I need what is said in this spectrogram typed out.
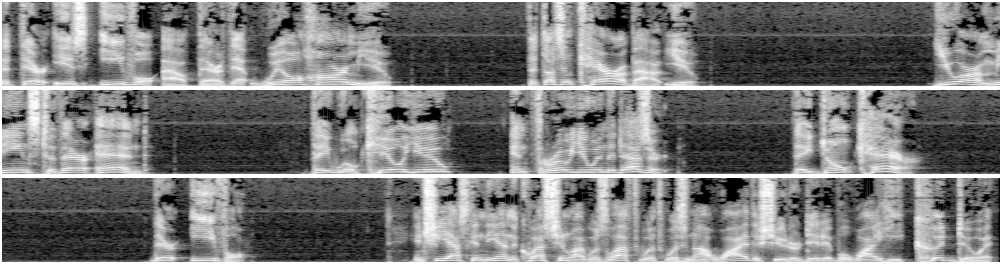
that there is evil out there that will harm you, that doesn't care about you. You are a means to their end. They will kill you and throw you in the desert. They don't care. They're evil. And she asked in the end, the question I was left with was not why the shooter did it, but why he could do it.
